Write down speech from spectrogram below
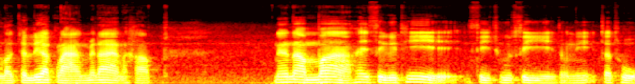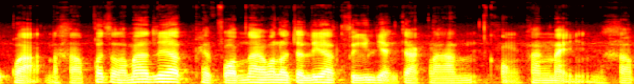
เราจะเลือกร้านไม่ได้นะครับ แนะนำว่าให้ซื้อที่ C2C ตรงนี้จะถูกกว่านะครับ ก็สามารถเลือกแพลตฟอร์มได้ว่าเราจะเลือกซื้อเหรียญจากร้านของทางไหนนะครับ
